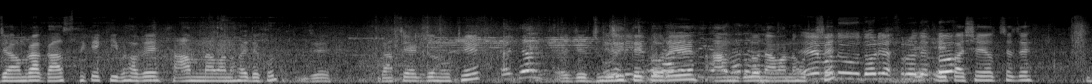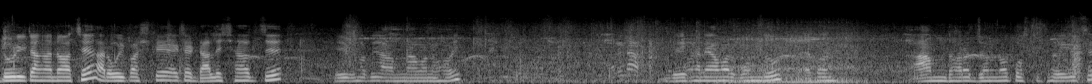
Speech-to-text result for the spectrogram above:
যে আমরা গাছ থেকে কীভাবে আম নামানো হয় দেখুন, যে গাছে একজন উঠে এই যে ঝুড়িতে করে আমগুলো নামানো হচ্ছে। এই পাশে হচ্ছে যে দড়ি টাঙানো আছে, আর ওই পাশে একটা ডালের সাহায্যে এইভাবে আম নামানো হয়। যে এখানে আমার বন্ধু এখন আম ধরার জন্য প্রস্তুত হয়ে গেছে।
